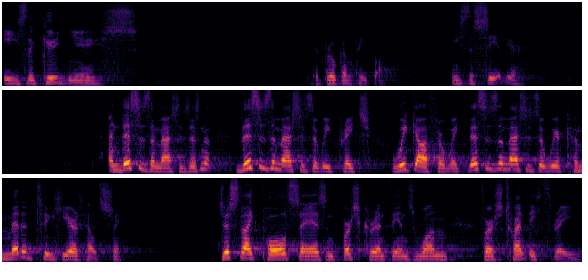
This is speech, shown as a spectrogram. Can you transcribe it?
He's the good news to broken people. He's the Savior. And this is the message, isn't it? This is the message that we preach week after week. This is the message that we're committed to here at Hill Street. Just like Paul says in 1 Corinthians 1, verse 23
